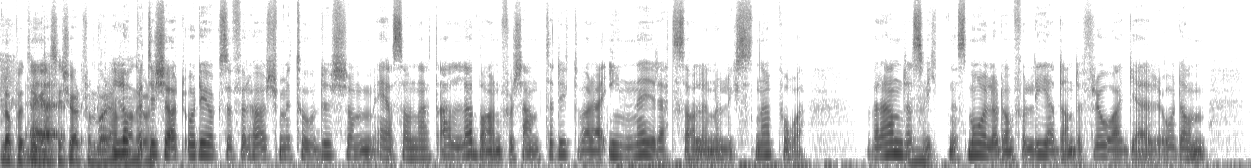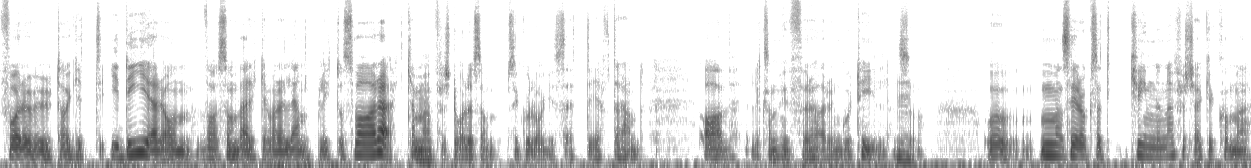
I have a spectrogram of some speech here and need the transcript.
Loppet är ganska kört från början. Loppet är kört och det är också förhörsmetoder som är sådana att alla barn får samtidigt vara inne i rättssalen och lyssna på varandras mm. vittnesmål och de får ledande frågor och de får överhuvudtaget idéer om vad som verkar vara lämpligt att svara kan man mm. förstå det som psykologiskt sett i efterhand av liksom hur förhören går till. Mm. Så. Och man ser också att kvinnorna försöker komma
